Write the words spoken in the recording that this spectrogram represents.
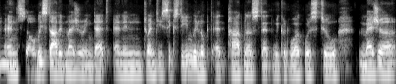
Mm. And so we started measuring that. And in 2016, we looked at partners that we could work with to measure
